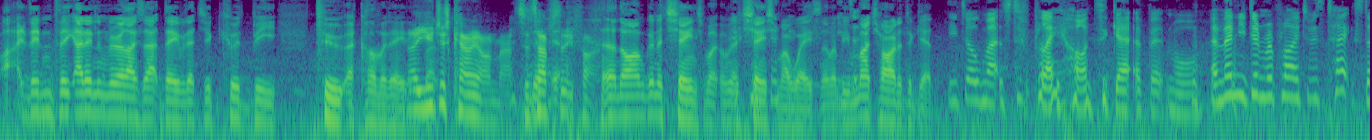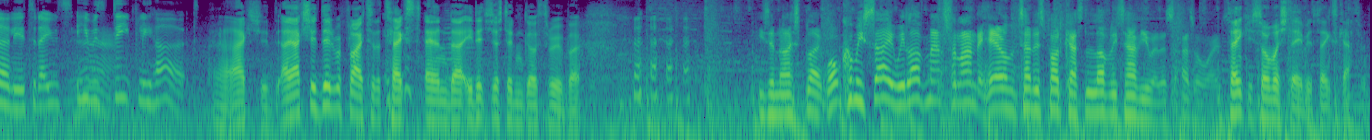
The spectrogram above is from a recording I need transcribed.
I didn't think I didn't realize that, David, that you could be too accommodating. No, you but- just carry on, Matt. It's absolutely fine. No, I'm going to change my I'm going to change my ways. I'm going to be You d- much harder to get. He told Max to play hard to get a bit more, and then you didn't reply to his text earlier today. He was, he was deeply hurt. Uh, actually, I actually did reply to the text, and uh, it just didn't go through. But He's a nice bloke. What can we say? We love Matt Wilander here on the Tennis Podcast. Lovely to have you with us, as always. thank you so much, David. Thanks, Catherine.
